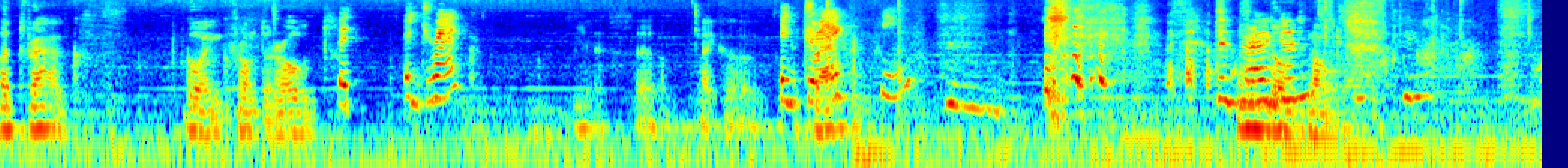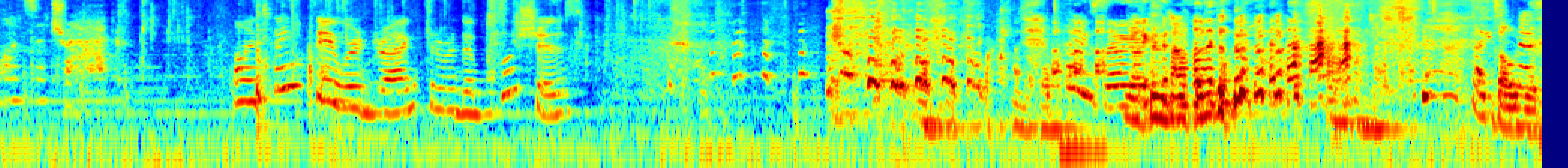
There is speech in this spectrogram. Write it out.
a drag going from the road. A a drag? Yes, uh, like a. A drag thing? The We dragon. don't know. What's a drag? I think they were dragged through the bushes. I'm sorry. Nothing happened. That's all good.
